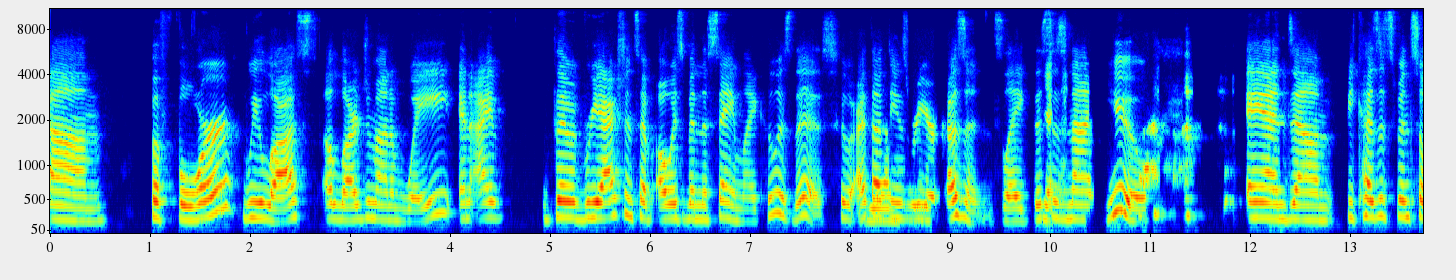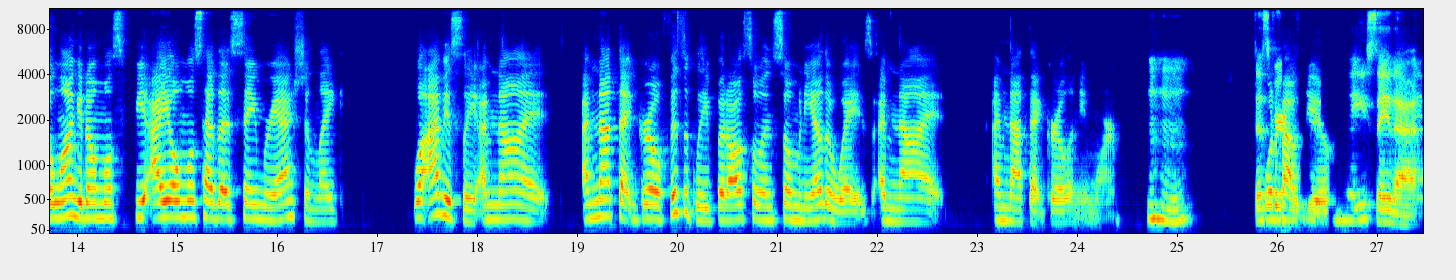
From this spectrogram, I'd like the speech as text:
um before we lost a large amount of weight and i've the reactions have always been the same like who is this who i thought yeah. these were your cousins like this yeah. is not you and um because it's been so long it almost be i almost have that same reaction like well obviously i'm not i'm not that girl physically but also in so many other ways i'm not i'm not that girl anymore mm-hmm. That's what about you? That you say that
